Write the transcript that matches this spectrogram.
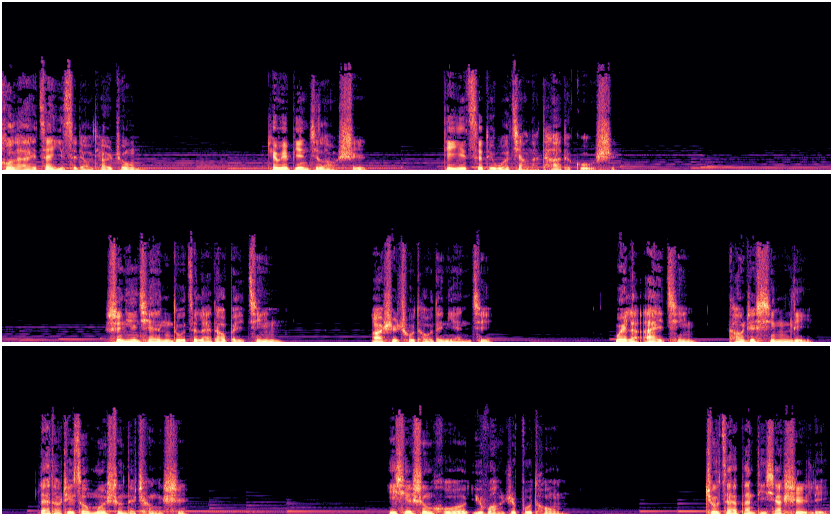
后来在一次聊天中，这位编辑老师，第一次对我讲了他的故事。十年前，独自来到北京，二十出头的年纪。为了爱情，扛着行李，来到这座陌生的城市。一切生活与往日不同。住在半地下室里，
